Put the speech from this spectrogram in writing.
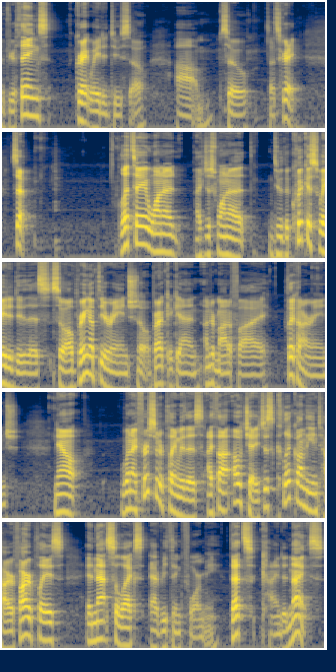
of your things, great way to do so. Um, so that's great. So let's say I want to, I just want to do the quickest way to do this. So I'll bring up the arrange. So I'll back again under modify, click on arrange. Now, when I first started playing with this, I thought, okay, just click on the entire fireplace and that selects everything for me. That's kind of nice,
